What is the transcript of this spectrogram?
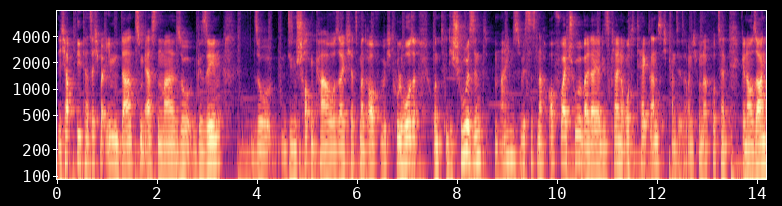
Ich habe die tatsächlich bei ihm da zum ersten Mal so gesehen so mit diesem Schottenkaro, sage ich jetzt mal drauf. Wirklich coole Hose. Und die Schuhe sind meines Wissens nach Off-White-Schuhe, weil da ja dieses kleine rote Tag dran ist. Ich kann es jetzt aber nicht 100% genau sagen.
